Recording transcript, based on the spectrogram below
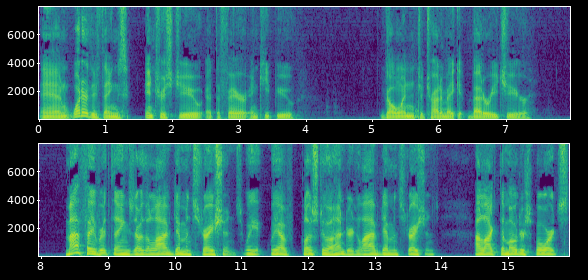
And what other things interest you at the fair and keep you going to try to make it better each year? My favorite things are the live demonstrations. We we have close to 100 live demonstrations I like the motorsports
